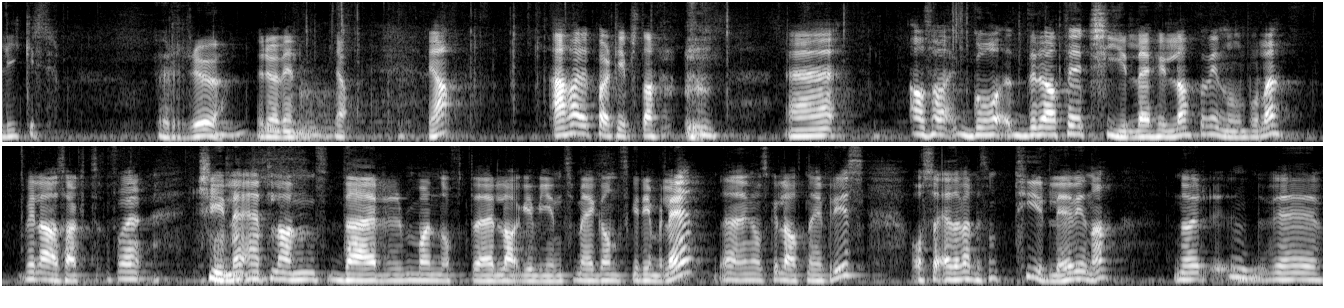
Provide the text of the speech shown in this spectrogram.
liker. Rød. Rødvin. Ja. Ja. Jeg har et par tips, da. Eh, altså, gå, dra til Chile-hylla på Vinmonopolet, ville jeg ha sagt. For Chile er et land der man ofte lager vin som er ganske rimelig. Det er ganske lavt ned i pris. Og så er det veldig sånn tydelige viner. Når, eh,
